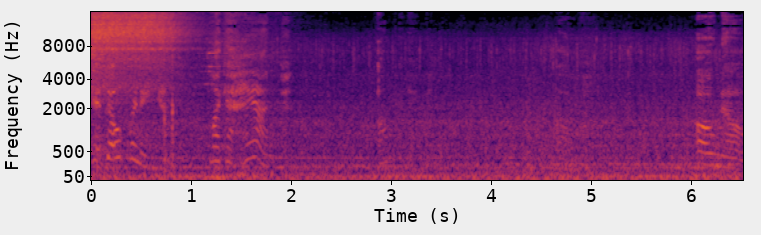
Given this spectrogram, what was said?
it's opening. Like a hand. Oh. Oh no.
